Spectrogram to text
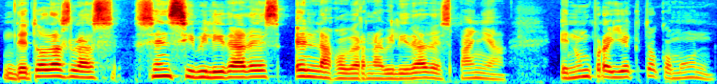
de todas las sensibilidades en la gobernabilidad de España, en un proyecto común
